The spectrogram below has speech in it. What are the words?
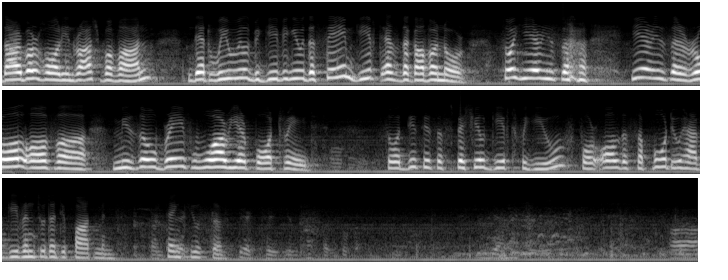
Darbar Hall in Raj Bhavan that we will be giving you the same gift as the governor. So here is a, here is a roll of uh, Mizo brave warrior portrait. So this is a special gift for you for all the support you have given to the department. Thank you, sir. Uh,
